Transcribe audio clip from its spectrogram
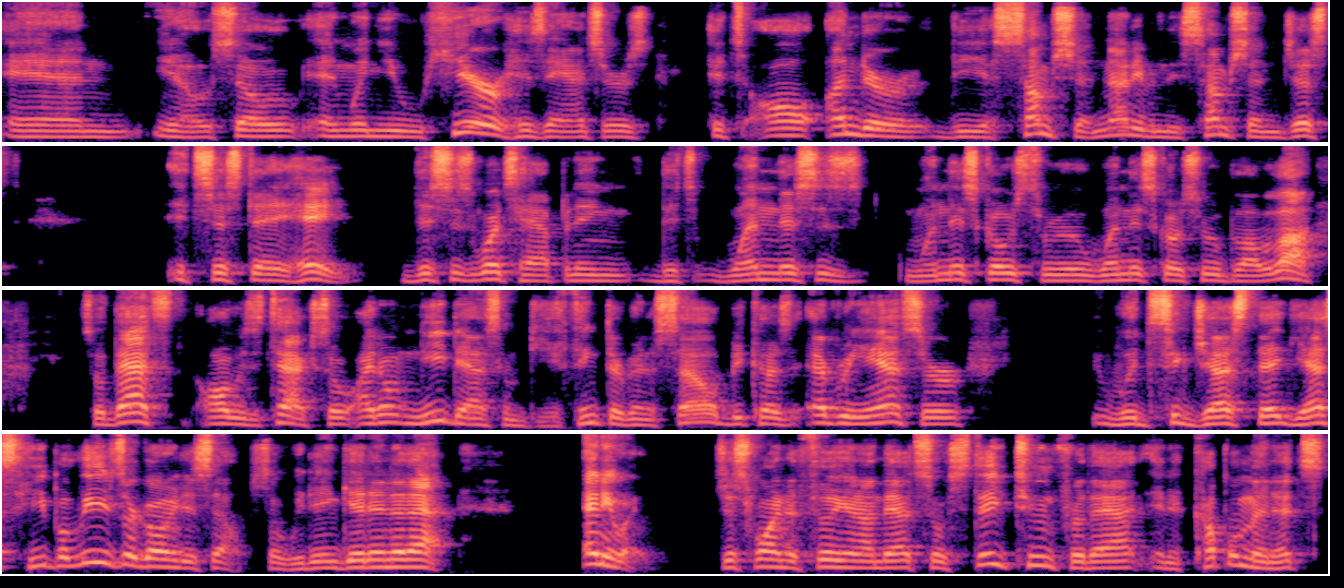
And you know, so and when you hear his answers, it's all under the assumption, not even the assumption, just it's just a hey, this is what's happening. That's when this is when this goes through, when this goes through, blah blah blah. So that's always attacked. So I don't need to ask him, do you think they're going to sell? Because every answer would suggest that yes, he believes they're going to sell. So we didn't get into that. Anyway, just wanted to fill you in on that. So stay tuned for that in a couple minutes.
